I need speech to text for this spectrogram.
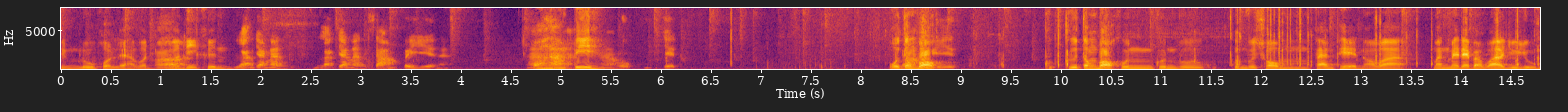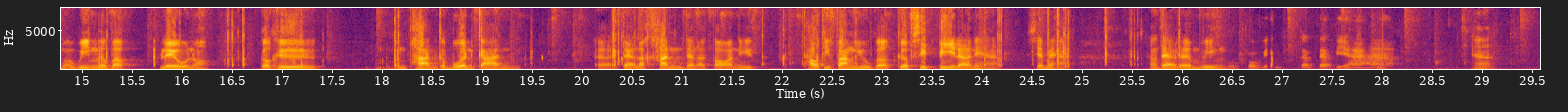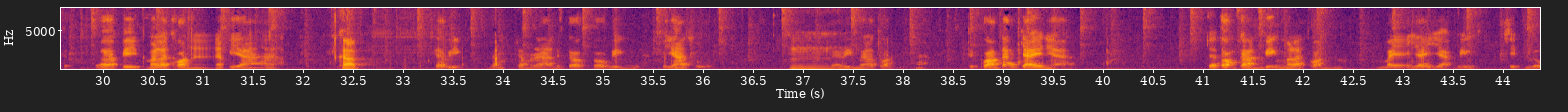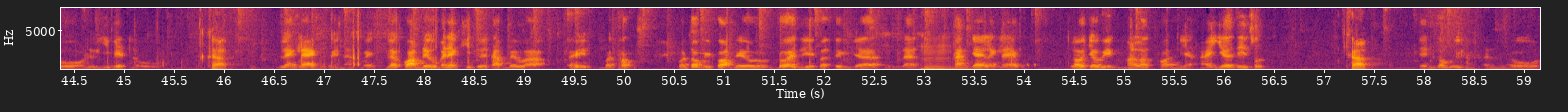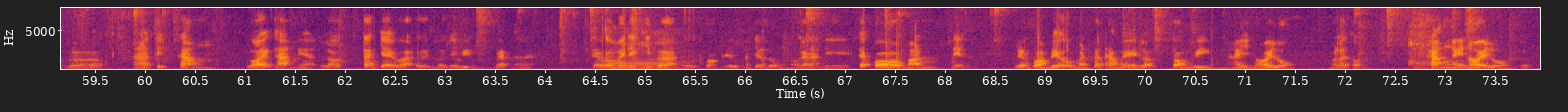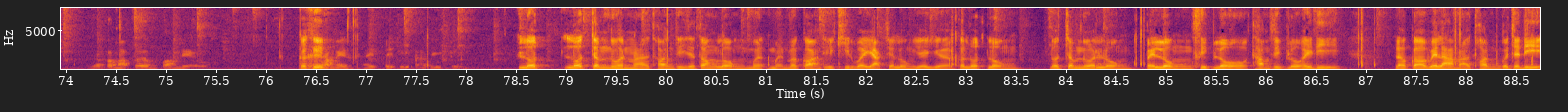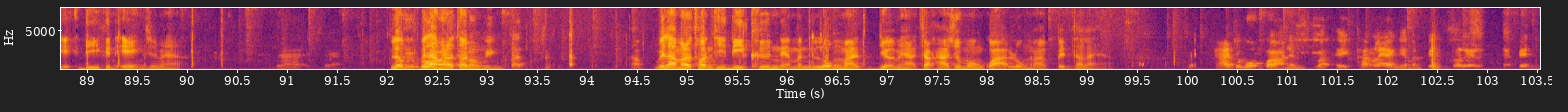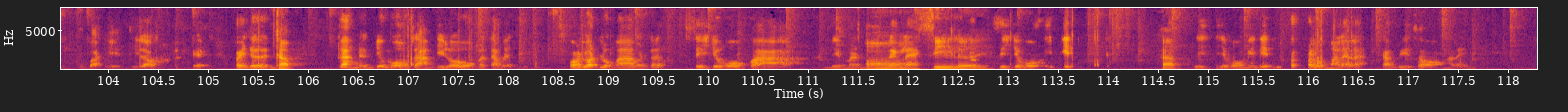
ถึงรู้ผลเลยครับว่าว่าดีขึ้น หลังจากนั้น หลังจากนั้นสามปีอะนะอ๋อสามปีห้าหกเจ็ด โอ้ต้องบอกสามปีคือคือต้องบอกคุณคุณผู้คุณผู้ชมแฟนเพจเนาะว่า มันไม่ได้แบบว่าอยู่ๆมาวิ่งแล้วแบบเร็วเนาะก็คือมันผ่านกระบวนการเอ่อแต่ละขั้นแต่ละตอนนี้เท่าที่ฟังอยู่ก็เกือบสิบปีแล้วเนี่ยฮะ ใช่ไหมฮะ ตั้งแต่เริ่มวิ่ง ผมวิ่งตั้งแต่ปีห้าห้าฮะปีมาราธอนนะปีห้าห้าครับ แต่วิ่งธรรมดานี่ก็ก็วิ่งปีห้าศูนย์อืม แต่วิ่งมาราธอนแต่ความตั้งใจเนี่ย จะต้องการวิ่งมาราธอนไม่ใช่อยากวิ่งสิบโลหรือยี่สิบโล ครับ แรกๆเลยนะไม่แล้วความเร็วไม่ได้คิดด้วยทำไปว่าเฮ้ยมันต้องมันต้องมีความเร็วด้วยสิมันถึงจะนั่นอืมตั้งใจแรก ๆ เราจะวิ่งมาราธอนเนี่ย ให้เยอะที่สุด ครับ เห็นก็วิ่งกันโอ้ห้าสิบครั้งร้อยครั้งเนี่ย เราตั้งใจว่าเออเราจะวิ่งแบบนั้นนะ แต่ว่าไม่ได้คิดว่าโอ้ความเร็วมันจะลงมาขนาดนี้ แต่พอมันเน้นเรื่องความเร็วมันก็ทำให้เราต้องวิ่งให้น้อยลงมาราธอนอ๋อครั้งให้น้อยลง แล้วก็มาเพิ่มความเร็ว ก็คือทำให้ให้สถิติเราดีขึ้นลดลดจำนวนมาราธอนที่จะต้องลงเมื่อเหมือนเมื่อก่อนที่คิดว่าอยากจะลงเยอะๆ ก็ลดลง ลดจำนวนลงไปลงสิบโลทำสิบโลให้ดี แล้วก็เวลามาราธอนมันก็จะดีดีขึ้นเองใช่ไหมฮะใช่ใช่แล้วคือเวลามาราธอนพเวิ่งมา เวลามาราธอนที่ดีขึ้นเนี่ยมันลงมาเยอะไหมฮะ จากห้าชั่วโมงกว่าลงมาเป็นเท่าไหร่ฮะห้าชั่วโมงกว่าเนี่ยว่าไอ้ครั้งแรกเนี่ยมันเป็นก็เรียกอะไรเป็นอุบัติเหตุที่เราไปเดินครับตั้งหนึ่งชั่วโมงสามกิโลมาทำให้พอลดลงมามันก็สี่ชั่วโมงกว่าเนี่ยมันอ๋อแรกสี่เลยๆสี่ชั่วโมงนิดครับๆสี่ชั่วโมงนิดๆก็ลงมาแล้วแหละครั้งที่สองอะไรอย่างเงี้ย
